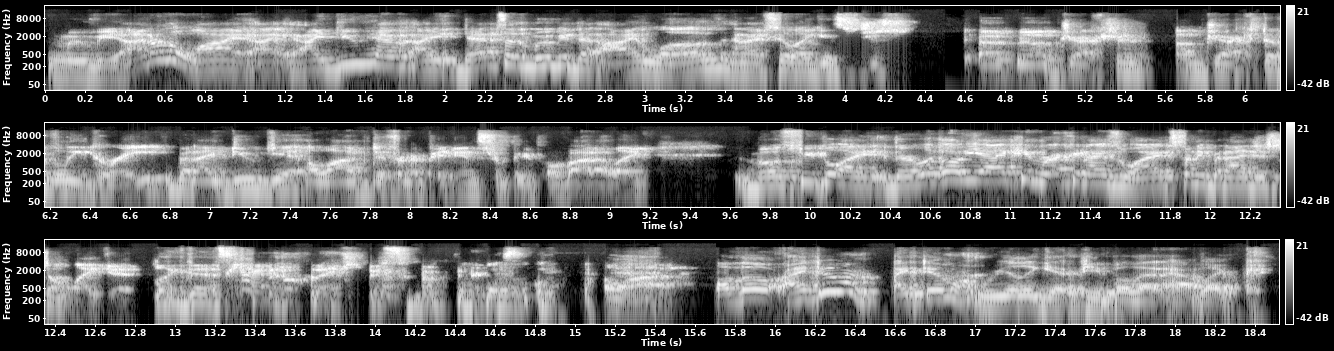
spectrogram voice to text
movie. I don't know why. I, I do have I that's a movie that I love and I feel like it's just objection objectively great, but I do get a lot of different opinions from people about it. Like most people I they're like, "Oh yeah, I can recognize why it's funny, but I just don't like it." Like that's kind of what I get from it a lot. Although I don't, I don't really get people that have like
